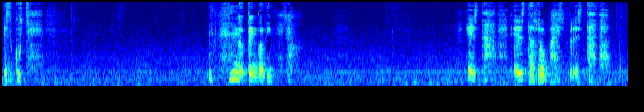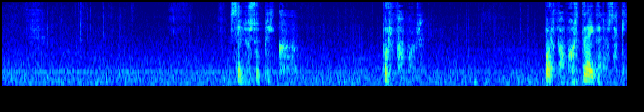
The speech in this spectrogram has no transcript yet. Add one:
Escuche. No tengo dinero. Esta, esta ropa es prestada. Se lo suplico. Por favor. Por favor, tráigalos aquí.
